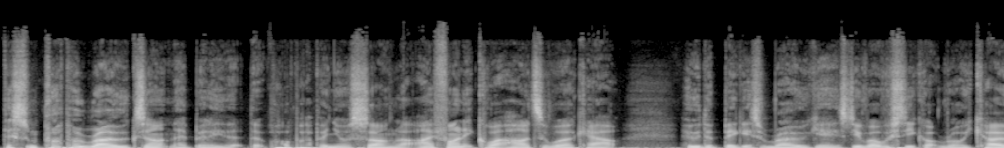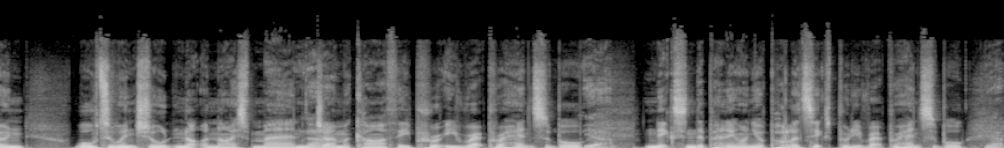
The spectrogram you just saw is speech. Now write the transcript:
There's some proper rogues, aren't there, Billy, that, that pop up in your song? Like I find it quite hard to work out who the biggest rogue is. You've obviously got Roy Cohn, Walter Winchell, not a nice man, No. Joe McCarthy, pretty reprehensible. Yeah. Nixon, depending on your politics, pretty reprehensible. Yeah.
